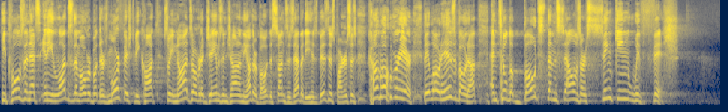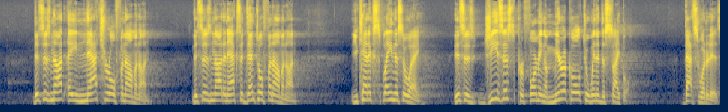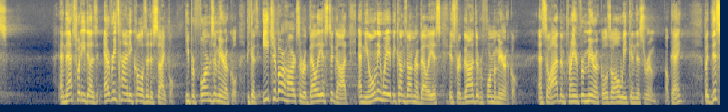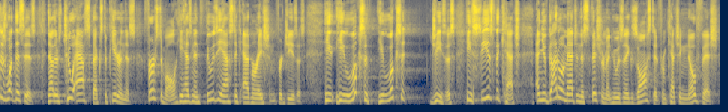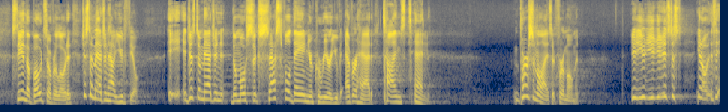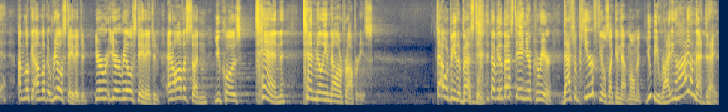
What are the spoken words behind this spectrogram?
He pulls the nets and he lugs them over, but there's more fish to be caught. So he nods over to James and John in the other boat, the sons of Zebedee, his business partner, says, Come over here. They load his boat up until the boats themselves are sinking with fish. This is not a natural phenomenon. This is not an accidental phenomenon. You can't explain this away. This is Jesus performing a miracle to win a disciple. That's what it is. And that's what he does every time he calls a disciple. He performs a miracle because each of our hearts are rebellious to God, and the only way it becomes unrebellious is for God to perform a miracle. And so I've been praying for miracles all week in this room, okay? But this is what this is. Now, there's two aspects to Peter in this. First of all, he has an enthusiastic admiration for Jesus. He, he, looks, at, he looks at Jesus, he sees the catch, and you've got to imagine this fisherman who is exhausted from catching no fish, seeing the boats overloaded. Just imagine how you'd feel. Just imagine the most successful day in your career you've ever had times 10. Personalize it for a moment. You, you, you, it's just, you know, I'm looking, I'm looking, real estate agent. You're, you're a real estate agent. And all of a sudden, you close 10 $10 million properties. That would be the best. That'd be the best day in your career. That's what Peter feels like in that moment. You'd be riding high on that day.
